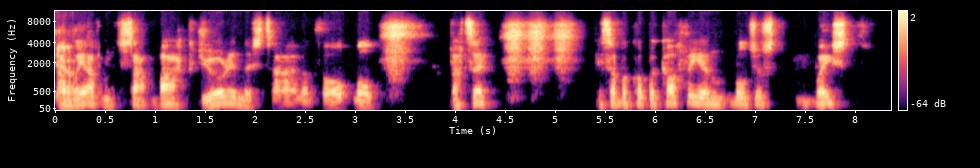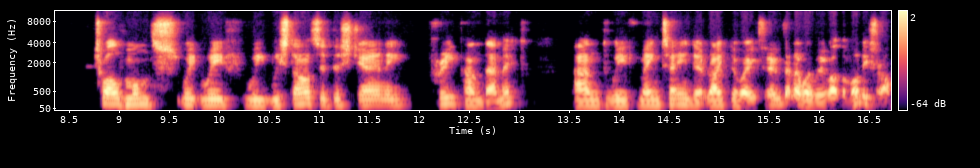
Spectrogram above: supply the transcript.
yeah, and we haven't sat back during this time and thought well that's it. Let's have a cup of coffee and we'll just waste 12 months. We we've we, we started this journey pre-pandemic and we've maintained it right the way through. Don't know where we got the money from.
